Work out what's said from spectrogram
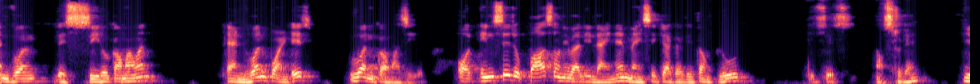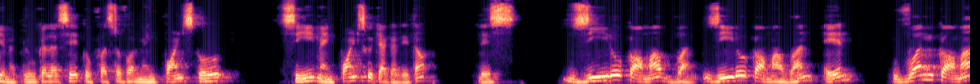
and one this zero comma one and one point is one comma zero और इनसे जो पास होने वाली लाइन है, मैं इसे क्या कर देता हूँ ब्लू दिस इज़ स्टूडेंट ये मैं ब्लू कलर से तो फ़र्स्ट ऑफ़ ऑल मैं इन पॉइंट्स को सी मैं इन पॉइंट्स को क्या कर देता हूँ this zero comma one zero comma one and one comma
